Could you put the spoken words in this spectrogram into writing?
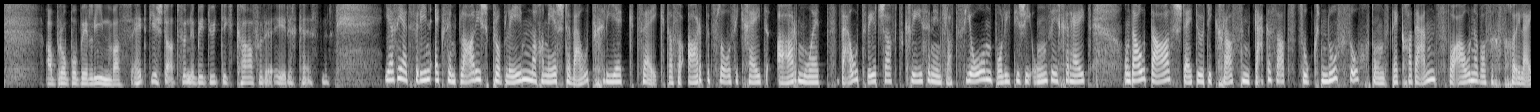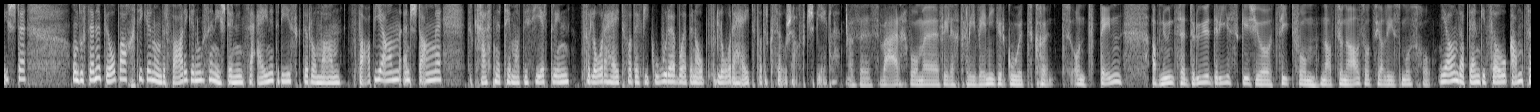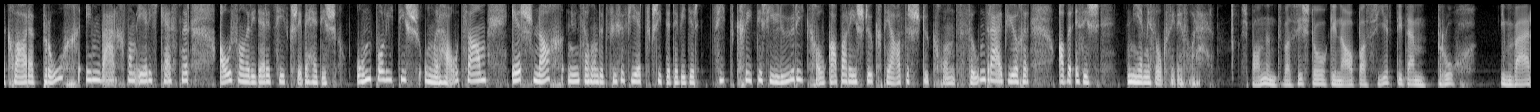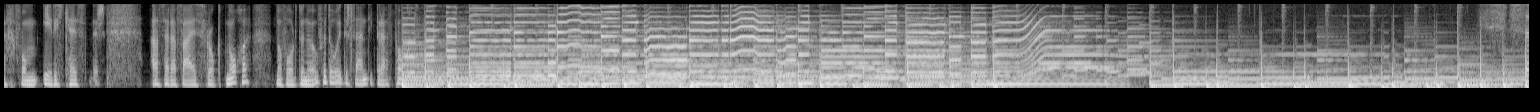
Apropos Berlin, was hat die Stadt für eine Bedeutung gehabt für Erich Kästner? Ja, sie hat für ihn exemplarisch Probleme nach dem Ersten Weltkrieg gezeigt. Also Arbeitslosigkeit, Armut, Weltwirtschaftskrisen, Inflation, politische Unsicherheit. Und all das steht durch die krassen Gegensatz zu Genusssucht und Dekadenz von allen, die sich leisten können. Und aus diesen Beobachtungen und Erfahrungen heraus ist dann 1931 der Roman Fabian entstanden. Der Kästner thematisiert darin die Verlorenheit der Figuren, die eben auch die Verlorenheit der Gesellschaft spiegeln. Also ein Werk, das man vielleicht ein bisschen weniger gut könnte. Und dann, ab 1933, ist ja die Zeit vom Nationalsozialismus gekommen. Ja, und ab dann gibt es auch ganz einen klaren Bruch im Werk von Erich Kästner. Alles, was er in dieser Zeit geschrieben hat, ist unpolitisch, unterhaltsam. Erst nach 1945 schreibt er dann wieder zeitkritische Lyrik, auch Kabarettstücke, Theaterstücke und Filmdrehbücher. Aber es ist nie mehr so wie vorher. Spannend. Was ist da genau passiert in diesem Bruch im Werk von Erich Kästner? SRF 1 fragt noch, noch vor den Öfen hier in der Sendung Treffpunkt.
